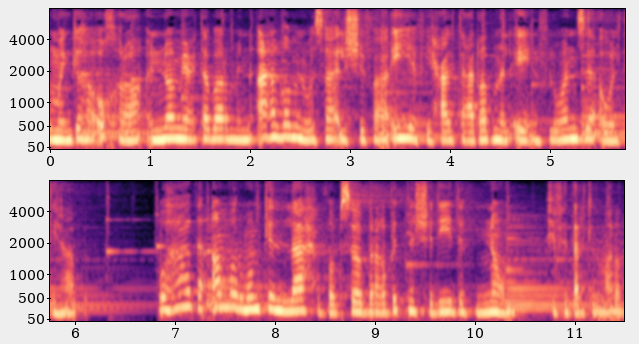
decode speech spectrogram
ومن جهة أخرى النوم يعتبر من أعظم الوسائل الشفائية في حال تعرضنا لأي إنفلونزا أو التهاب. وهذا أمر ممكن نلاحظه بسبب رغبتنا الشديدة في النوم في فترة المرض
